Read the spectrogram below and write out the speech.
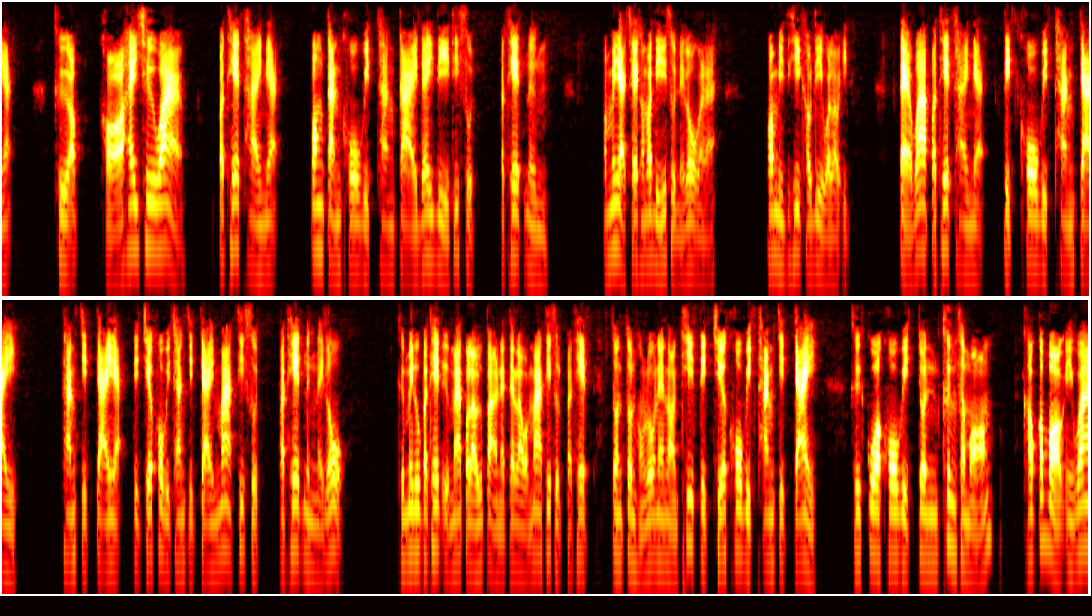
เงี้ย คือขอให้ชื่อว่าประเทศไทยเนี่ย ป้องกันโควิดทางกายได้ดีที่สุดประเทศหนึ่งเราไม่อยากใช้คำว่าดีที่สุดในโลกนะ เพราะมีที่เขาดีกว่าเราอีก แต่ว่าประเทศไทยเนี่ย ติดโควิดทางใจ ทางจิตใจเนี่ย ติดเชื้อโควิดทางจิตใจมากที่สุดประเทศหนึ่งในโลก คือไม่รู้ประเทศอื่นมากกว่าเราหรือเปล่านะแต่เรามากที่สุดประเทศต้นๆของโลกแน่นอนที่ติดเชื้อโควิดทางจิตใจ คือกลัวโควิดจนขึ้นสมอง เขาก็บอกอีกว่า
